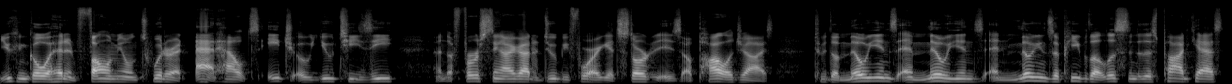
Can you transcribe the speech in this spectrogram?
You can go ahead and follow me on Twitter at, at Houtz, H O U T Z. And the first thing I got to do before I get started is apologize to the millions and millions and millions of people that listen to this podcast.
